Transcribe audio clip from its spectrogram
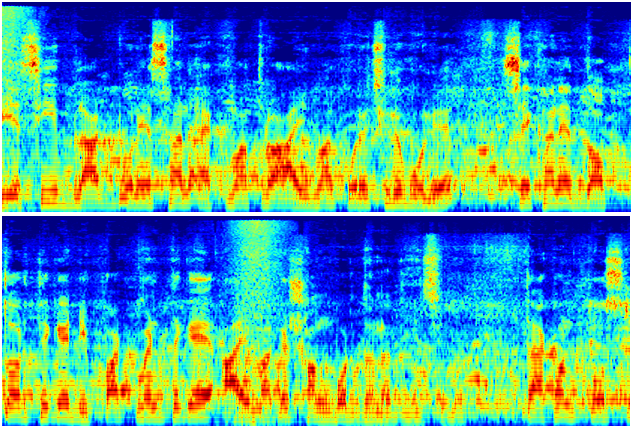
বেশি ব্লাড ডোনেশন একমাত্র আইমা করেছিল বলে সেখানে দপ্তর থেকে ডিপার্টমেন্ট থেকে আইমাকে সংবর্ধনা দিয়েছিল। তো এখন প্রশ্ন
